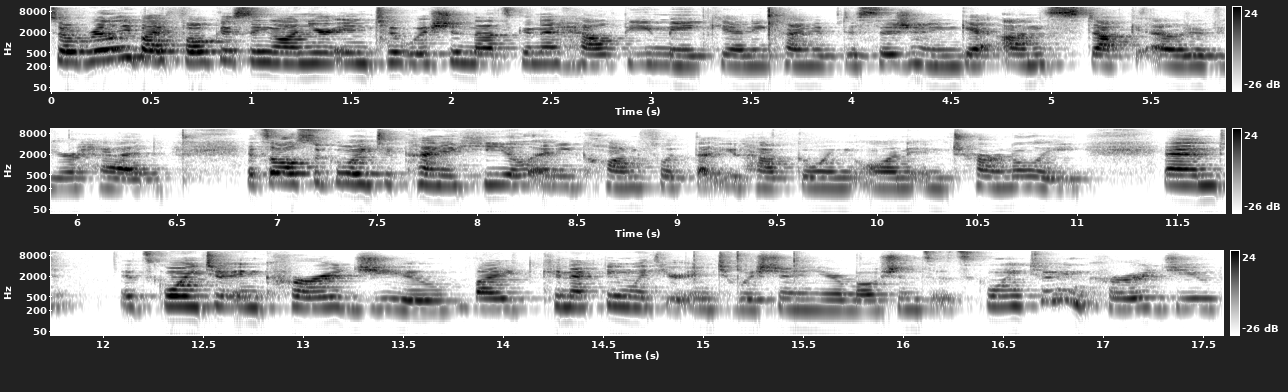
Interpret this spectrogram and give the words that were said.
So really by focusing on your intuition, that's going to help you make any kind of decision and get unstuck out of your head. It's also going to kind of heal any conflict that you have going on internally. And it's going to encourage you by connecting with your intuition and your emotions. It's going to encourage you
